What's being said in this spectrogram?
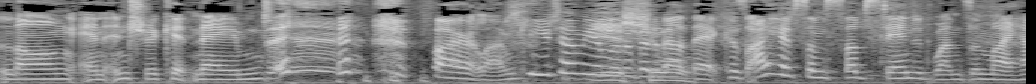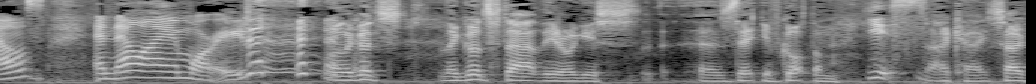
long and intricate named fire alarm. Can you tell me a Yeah, little bit sure. about that? Because I have some substandard ones in my house, and now I am worried. Well, the good the good start there, I guess, is that you've got them. yes. Okay, so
